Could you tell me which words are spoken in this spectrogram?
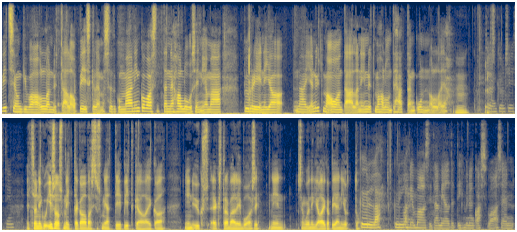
vitsi on kiva olla nyt täällä opiskelemassa, että kun mä niin kovasti tänne halusin ja mä pyrin ja näin, ja nyt mä oon täällä, niin nyt mä haluan tehdä tämän kunnolla. Ja... Mm. Et, on kyllä siistiä. Et se on niin kuin isossa mittakaavassa, jos miettii pitkää aikaa, niin yksi ekstra välivuosi, niin se on kuitenkin aika pieni juttu. Kyllä, kyllä. On, ja mä oon sitä mieltä, että ihminen kasvaa sen,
